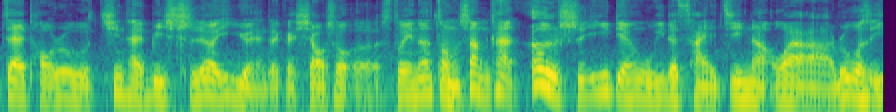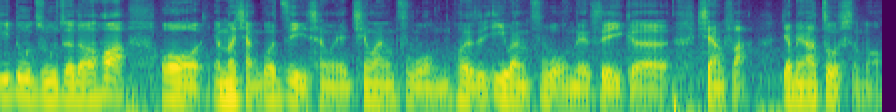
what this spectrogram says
再投入新台币十二亿元的这个销售额。所以呢，总上看二十一点五亿的彩金啊，哇！如果是一度足折的话，哦，有没有想过自己成为千万富翁或者是亿万富翁的这一个想法？要不要做什么？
